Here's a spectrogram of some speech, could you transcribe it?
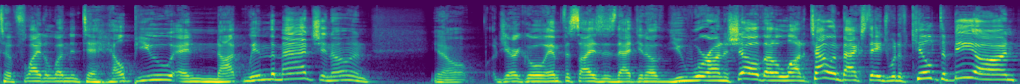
to fly to London to help you and not win the match, you know, and you know, Jericho emphasizes that, you know, you were on a show that a lot of talent backstage would have killed to be on,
